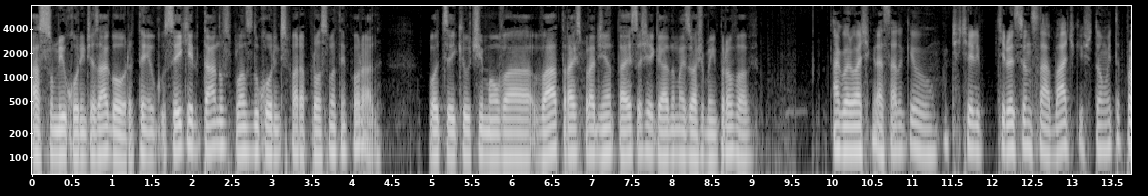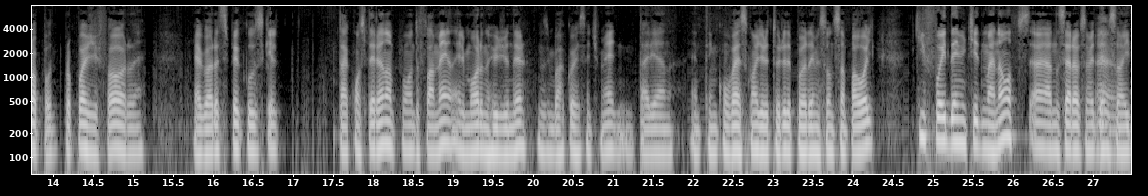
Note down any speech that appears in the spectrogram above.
assumir o Corinthians agora. Tem- eu sei que ele está nos planos do Corinthians para a próxima temporada. Pode ser que o Timão vá, vá atrás para adiantar essa chegada, mas eu acho bem provável. Agora eu acho engraçado que o, Tite ele tirou esse ano sabático e estou muita propo- proposta de fora, né? E agora se especula que ele tá considerando a pluma do Flamengo, né? ele mora no Rio de Janeiro, desembarcou recentemente, estaria, tem conversa com a diretoria depois da demissão do São Paulo, que foi demitido, mas não ah, anunciaram oficialmente a É. demissão, e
